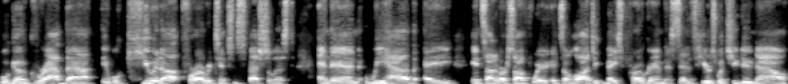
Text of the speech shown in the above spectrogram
will go grab that, it will queue it up for our retention specialist. And then we have a, inside of our software, it's a logic based program that says, here's what you do now.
